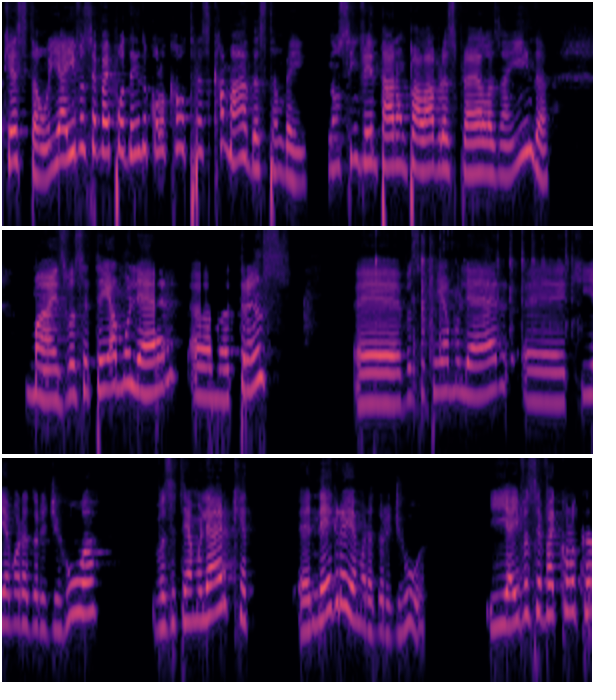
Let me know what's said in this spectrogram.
questão. E aí você vai podendo colocar outras camadas também. Não se inventaram palavras para elas ainda, mas você tem a mulher uh, trans é, você tem a mulher é, que é moradora de rua, você tem a mulher que é, é, negra e é moradora de rua. E aí você vai colocando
